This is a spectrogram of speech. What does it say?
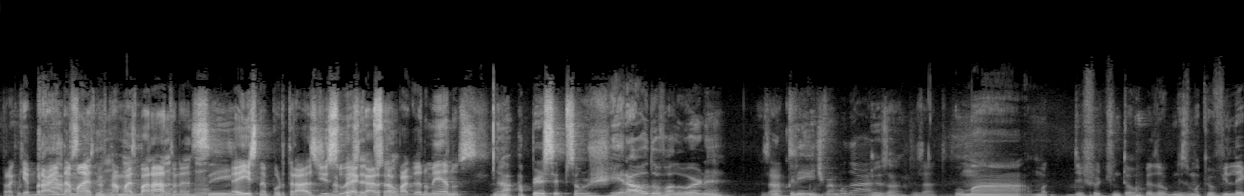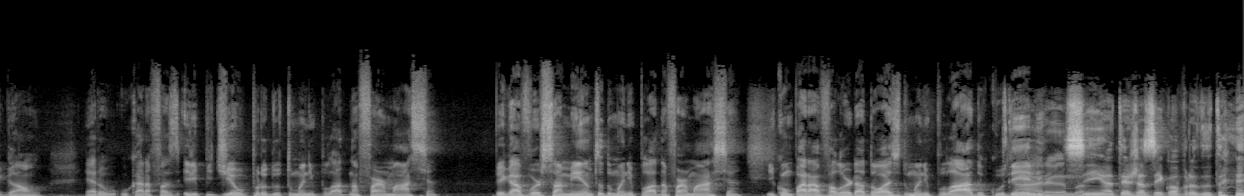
para quebrar ainda cápsula. mais, para ficar mais barato, né? Sim. É isso, né? Por trás disso Na é, cara, tá pagando menos. A, a percepção geral do valor, né? Exato. O cliente vai mudar. Exato. Exato. Uma, uma- Deixa eu te interromper, Douglas. Uma que eu vi legal era o, o cara faz, ele pedia o produto manipulado na farmácia, pegava o orçamento do manipulado na farmácia e comparava o valor da dose do manipulado com o dele. Caramba. Sim, até já sei qual produto é.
